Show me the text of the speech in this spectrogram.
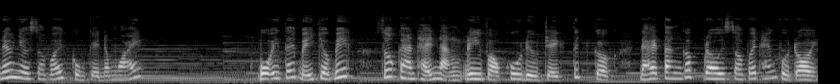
nếu như so với cùng kỳ năm ngoái. Bộ Y tế Mỹ cho biết số ca thể nặng đi vào khu điều trị tích cực đã tăng gấp đôi so với tháng vừa rồi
